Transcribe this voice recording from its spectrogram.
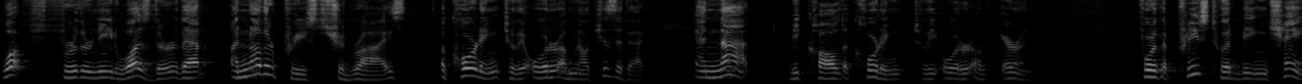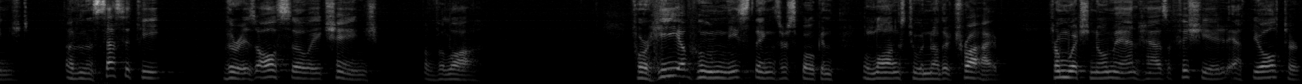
what further need was there that another priest should rise according to the order of Melchizedek, and not be called according to the order of Aaron? For the priesthood being changed, of necessity there is also a change of the law. For he of whom these things are spoken belongs to another tribe, from which no man has officiated at the altar.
